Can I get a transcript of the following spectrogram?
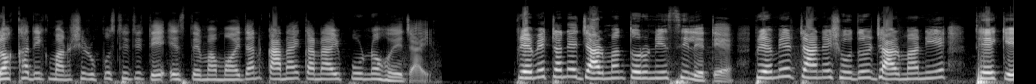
লক্ষাধিক মানুষের উপস্থিতিতে ইস্তেমা ময়দান কানায় কানায় পূর্ণ হয়ে যায়। প্রেমের টানে জার্মান তরুণী সিলেটে। প্রেমের টানে সুদূর জার্মানি থেকে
